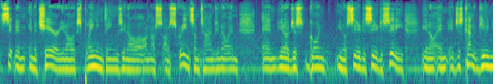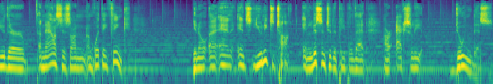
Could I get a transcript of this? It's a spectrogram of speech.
sitting in, in a chair, you know, explaining things, you know, on a, on a screen sometimes, you know, and, and, you know, just going, you know, city to city to city, you know, and, and just kind of giving you their analysis on, on what they think. You know, uh, and it's, you need to talk and listen to the people that are actually doing this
